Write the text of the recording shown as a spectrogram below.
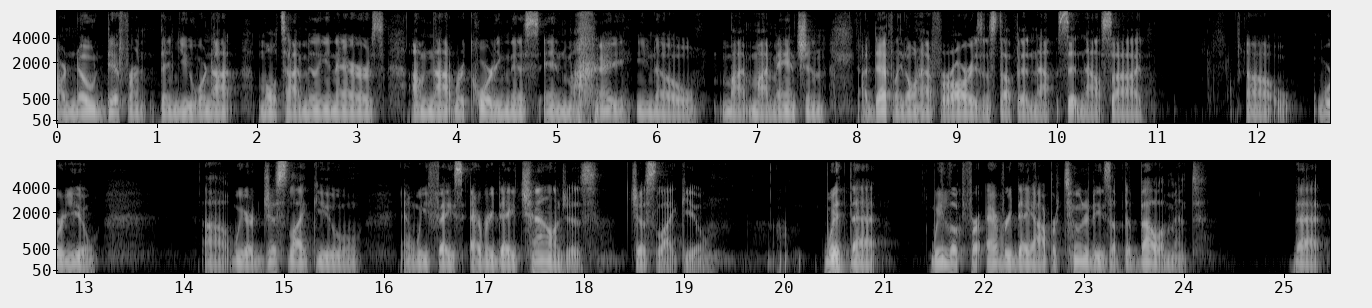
are no different than you. We're not multimillionaires. I'm not recording this in my, you know, my my mansion. I definitely don't have Ferraris and stuff sitting outside. Uh, we're you. Uh, we are just like you, and we face everyday challenges just like you. With that, we look for everyday opportunities of development that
